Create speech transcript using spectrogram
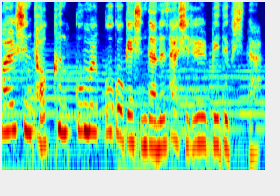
훨씬 더 큰 꿈을 꾸고 계신다는 사실을 믿읍시다.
